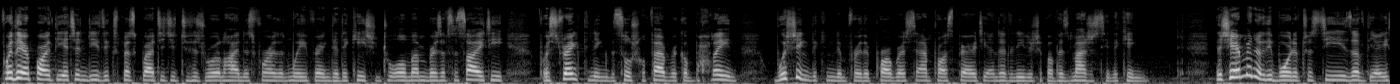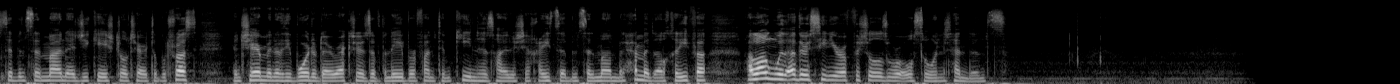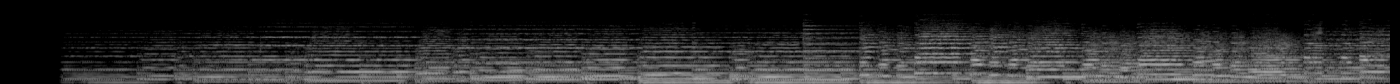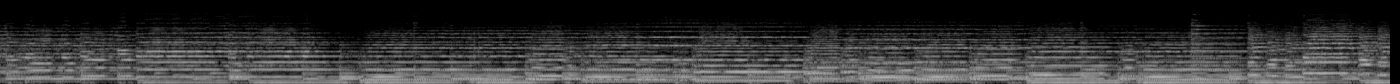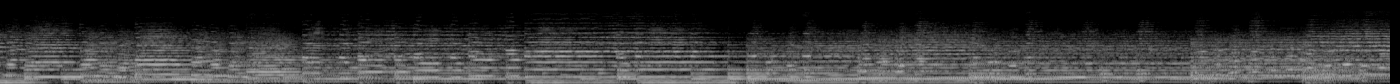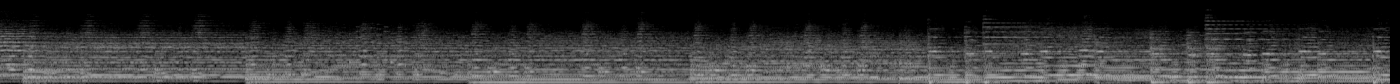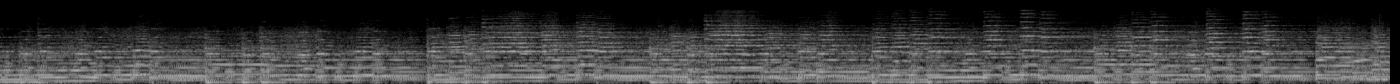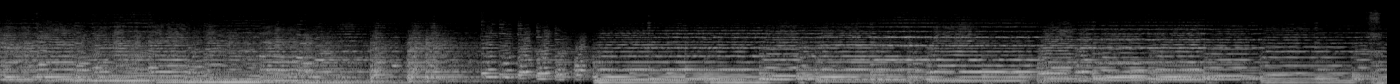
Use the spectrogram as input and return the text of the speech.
For their part, the attendees expressed gratitude to His Royal Highness for his unwavering dedication to all members of society for strengthening the social fabric of Bahrain, wishing the kingdom further progress and prosperity under the leadership of His Majesty the King. The chairman of the Board of Trustees of the Isa bin Salman Educational Charitable Trust and chairman of the Board of Directors of the Labour Fund Tamkeen, His Highness Sheikh Isa bin Salman bin Hamad Al Khalifa, along with other senior officials, were also in attendance.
